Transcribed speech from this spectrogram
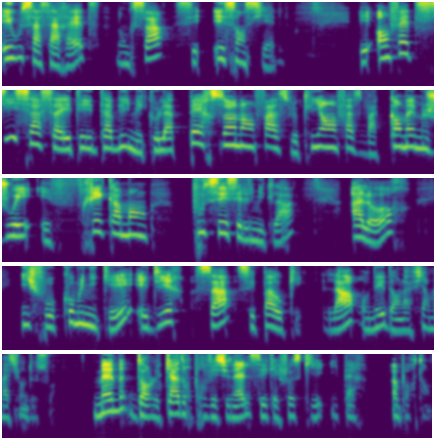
et où ça s'arrête. Donc ça, c'est essentiel. Et en fait, si ça, ça a été établi, mais que la personne en face, le client en face, va quand même jouer et fréquemment pousser ces limites-là, alors il faut communiquer et dire ça, c'est pas OK. Là, on est dans l'affirmation de soi. Même dans le cadre professionnel, c'est quelque chose qui est hyper important.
